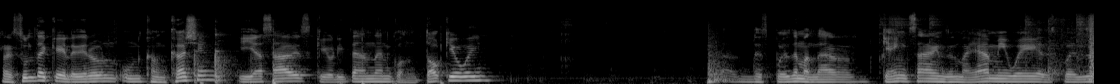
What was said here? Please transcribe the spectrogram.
Resulta que le dieron un concussion y ya sabes que ahorita andan con Tokio, güey. Después de mandar gang signs en Miami, güey, después de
